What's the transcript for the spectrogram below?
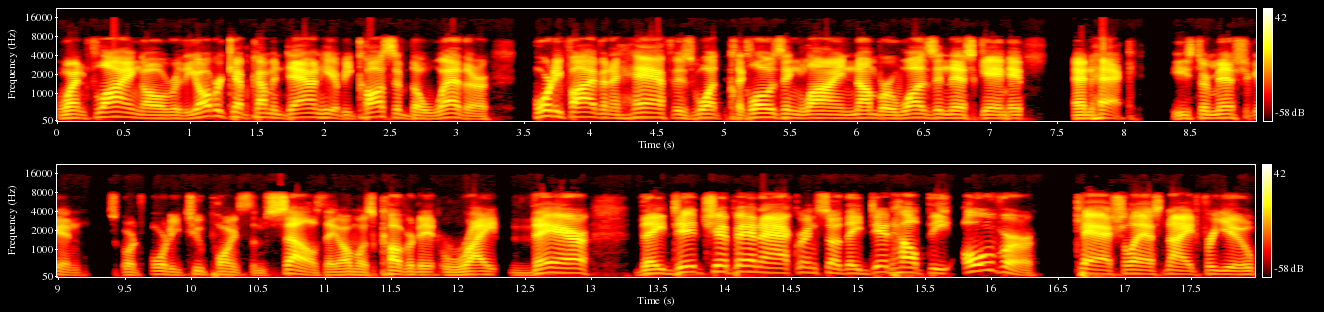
went flying over. The over kept coming down here because of the weather. 45 and a half is what the closing line number was in this game. And heck, Eastern Michigan scored 42 points themselves. They almost covered it right there. They did chip in Akron, so they did help the over cash last night for you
